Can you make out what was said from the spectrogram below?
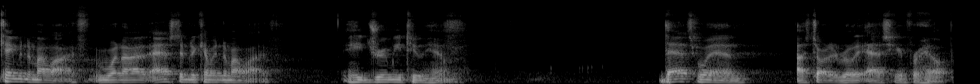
came into my life, when I asked him to come into my life he drew me to him. That's when I started really asking for help.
